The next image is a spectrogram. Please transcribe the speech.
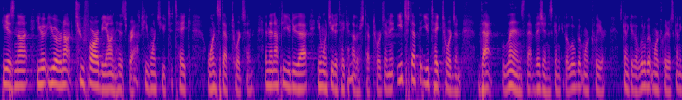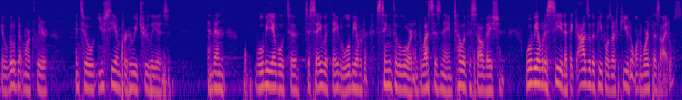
He is not, you, you are not too far beyond his grasp. He wants you to take one step towards him. And then after you do that, he wants you to take another step towards him. And each step that you take towards him, that lens, that vision is going to get a little bit more clear. It's going to get a little bit more clear. It's going to get a little bit more clear until you see him for who he truly is. And then we'll be able to, to say with David, we'll be able to sing to the Lord and bless his name, tell of his salvation. We'll be able to see that the gods of the peoples are futile and worthless idols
